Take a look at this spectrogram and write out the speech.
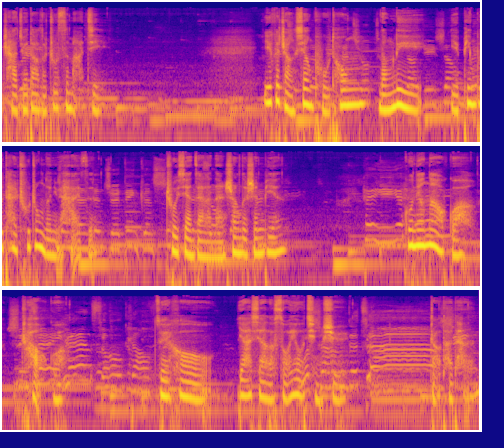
察觉到了蛛丝马迹。一个长相普通、能力也并不太出众的女孩子，出现在了男生的身边。姑娘闹过，吵过，最后。压下了所有情绪，找他谈，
